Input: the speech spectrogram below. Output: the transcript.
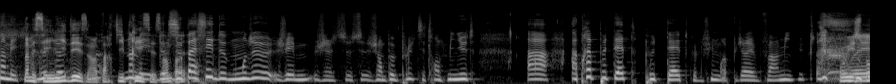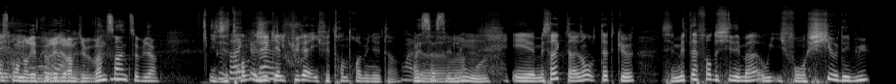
Non, mais, Non, mais c'est une idée, c'est un parti pris, c'est de, sympa. de passer de mon Dieu, je- j'en peux plus de ces 30 minutes, à. Après, peut-être, peut-être que le film aurait pu durer 20 minutes. Oui, je pense qu'on aurait pu réduire un petit peu. 25, c'est bien. Il C'est faisait vrai 30 que là- J'ai calculé, il fait 33 minutes. hein. Voilà. Ouais, ça, c'est Euh, long. hein. Et, mais c'est vrai que tu as raison, peut-être que c'est une métaphore du cinéma où ils font chier au début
